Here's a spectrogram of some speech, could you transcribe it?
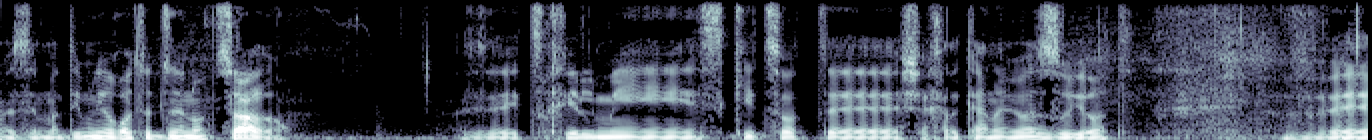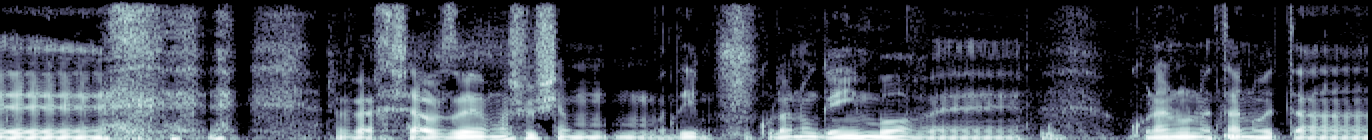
וזה מדהים לראות את זה נוצר. זה התחיל מסקיצות שחלקן היו הזויות, ו... ועכשיו זה משהו שמדהים, שכולנו גאים בו, וכולנו נתנו את ה...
